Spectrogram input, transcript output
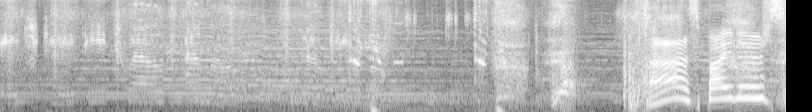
HKP 12. Ah, spiders!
